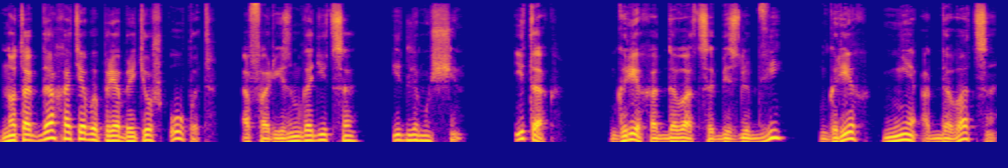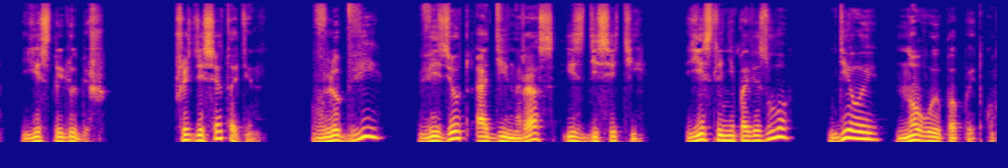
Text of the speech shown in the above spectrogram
Но тогда хотя бы приобретешь опыт. Афоризм годится и для мужчин. Итак, грех отдаваться без любви, грех не отдаваться, если любишь. 61. В любви везет один раз из десяти. Если не повезло, делай новую попытку.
